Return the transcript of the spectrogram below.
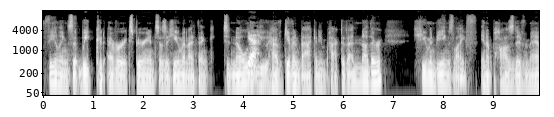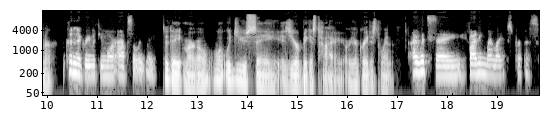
feelings that we could ever experience as a human, I think. To know yeah. that you have given back and impacted another human being's life in a positive manner. Couldn't agree with you more. Absolutely. To date, Margot, what would you say is your biggest high or your greatest win? I would say finding my life's purpose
